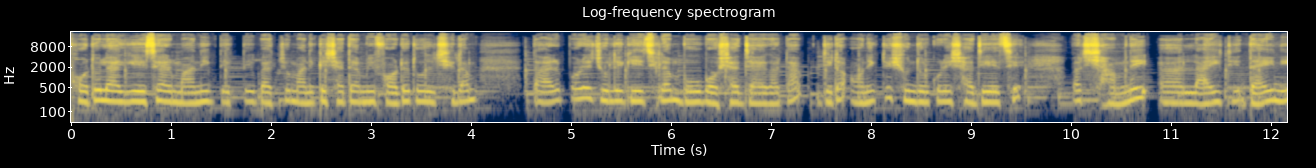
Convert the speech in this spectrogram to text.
ফটো লাগিয়েছে। আর মানিক দেখতেই পাচ্ছ, মানিকের সাথে আমি ফটো তুলছিলাম। তারপরে চলে গিয়েছিলাম বউ বসার জায়গাটা, যেটা অনেকটা সুন্দর করে সাজিয়েছে। বাট সামনেই লাইট দেয়নি,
